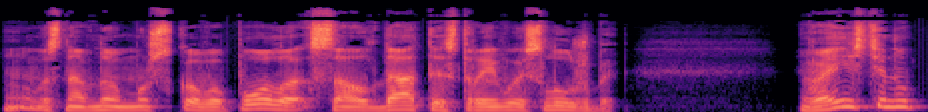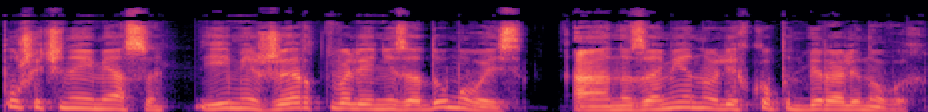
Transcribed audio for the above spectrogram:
ну, в основном мужского пола, солдаты строевой службы. Воистину пушечное мясо, ими жертвовали, не задумываясь, а на замену легко подбирали новых.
